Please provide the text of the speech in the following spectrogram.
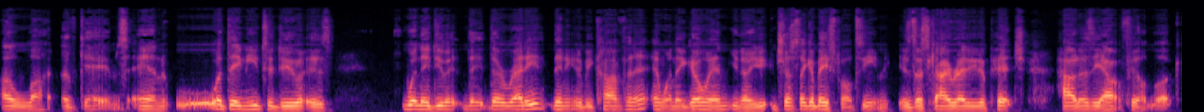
a lot of games. And what they need to do is when they do it, they, they're ready. They need to be confident. And when they go in, you know, you, just like a baseball team, is this guy ready to pitch? How does the outfield look?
